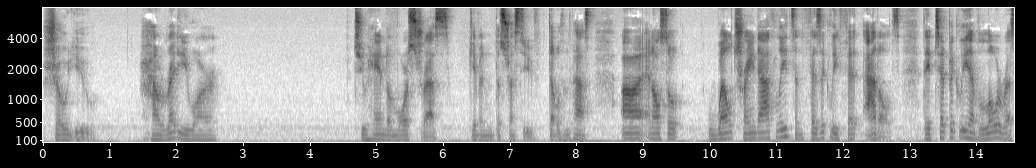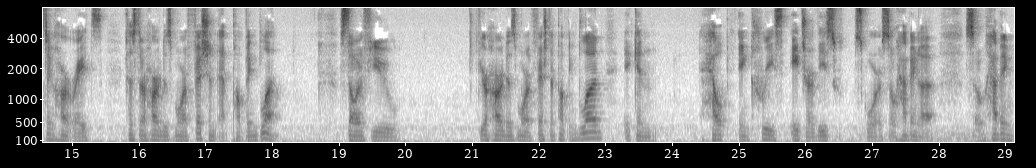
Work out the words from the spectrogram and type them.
show you how ready you are to handle more stress given the stress you've dealt with in the past. Uh, and also, well trained athletes and physically fit adults. They typically have lower resting heart rates because their heart is more efficient at pumping blood. So if you if your heart is more efficient at pumping blood, it can help increase HRV scores. So having a so having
